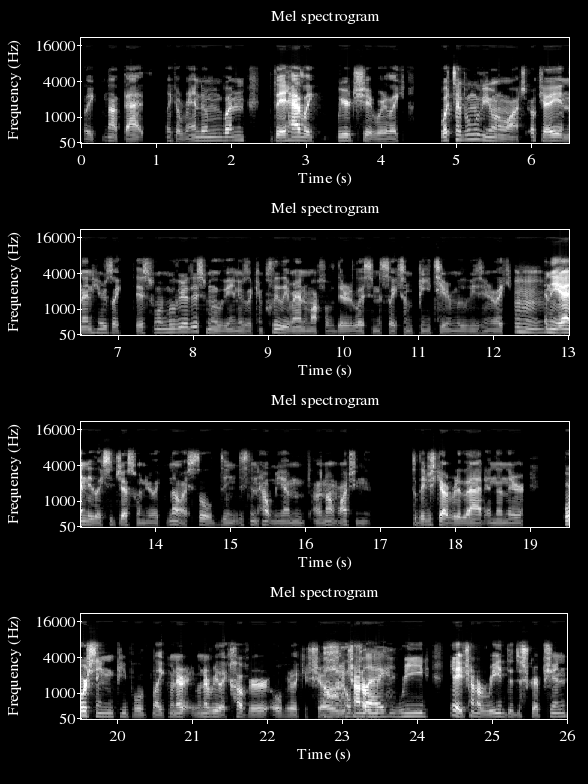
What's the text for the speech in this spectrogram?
like not that like a random button, they had like weird shit where like what type of movie you want to watch? Okay, and then here's like this one movie or this movie, and it was like completely random off of their list, and it's like some B tier movies, and you're like, mm-hmm. in the end, it like suggests one, you're like, no, I still didn't. This didn't help me. I'm I'm not watching this. So they just got rid of that, and then they're forcing people like whenever whenever you like hover over like a show, Oh, you're trying to re- read. Yeah, you're trying to read the description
